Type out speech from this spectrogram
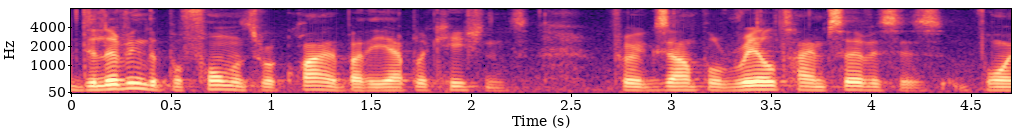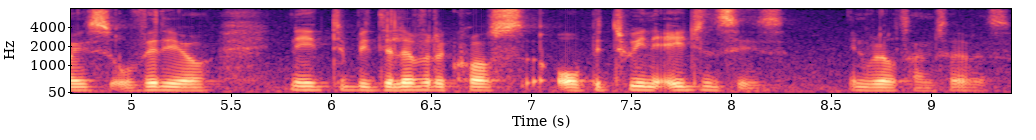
delivering the performance required by the applications. For example, real-time services, voice or video, need to be delivered across or between agencies in real-time service.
